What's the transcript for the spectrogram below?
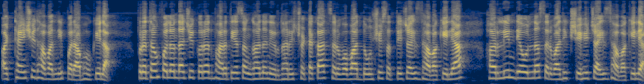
अठ्ठ्याऐंशी धावांनी पराभव केला. प्रथम फलंदाजी करत भारतीय संघानं निर्धारित षटकात सर्वबाद दोनशे सत्तेचाळीस धावा केल्या. हरलीन देओलनं सर्वाधिक शेहेचाळीस धावा केल्या.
